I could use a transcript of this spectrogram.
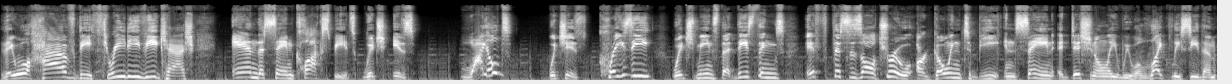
They will have the 3D V cache and the same clock speeds, which is wild, which is crazy, which means that these things, if this is all true, are going to be insane. Additionally, we will likely see them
